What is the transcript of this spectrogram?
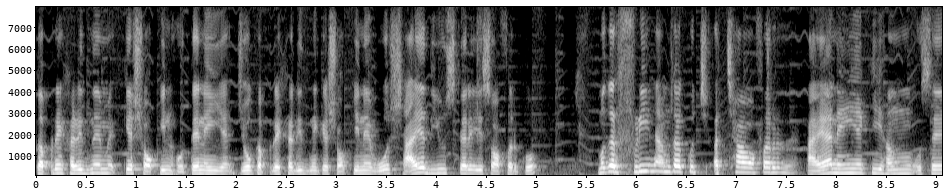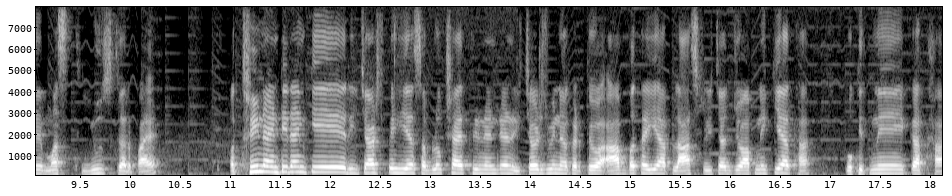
कपड़े खरीदने में के शौकीन होते नहीं है। जो कपड़े खरीदने के शौकीन है, वो शायद यूज़ करे इस ऑफ़र को। मगर फ्री नाम का कुछ अच्छा ऑफ़र आया नहीं है कि हम उसे मस्त यूज़ कर पाए। और 399 के रिचार्ज पे ही है सब लोग शायद 399 रिचार्ज भी ना करते हो। आप बताइए आप लास्ट रिचार्ज जो आपने किया था वो कितने का था?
